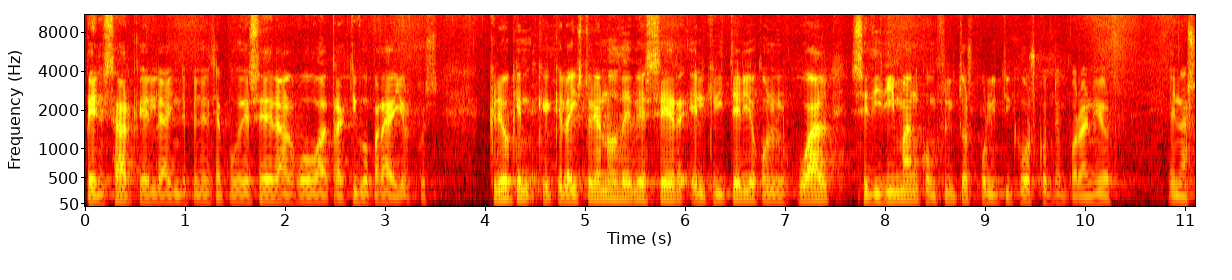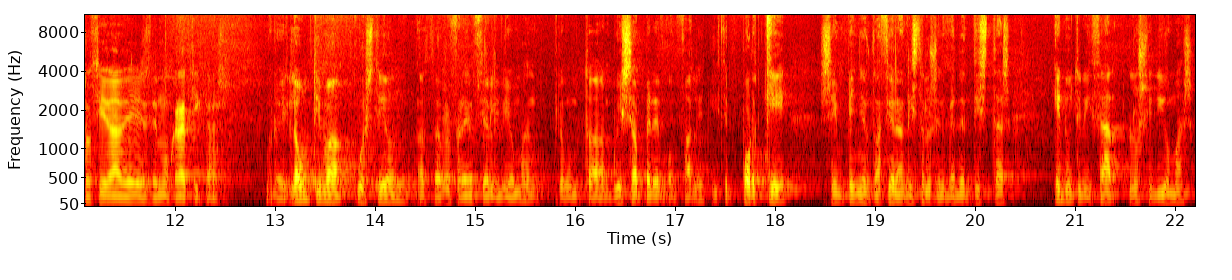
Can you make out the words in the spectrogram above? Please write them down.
pensar que la independencia puede ser algo atractivo para ellos? Pues creo que, la historia no debe ser el criterio con el cual se diriman conflictos políticos contemporáneos en las sociedades democráticas. la última cuestión hace referencia al idioma. Pregunta Luisa Pérez González. Dice, ¿por qué se empeñan los nacionalistas, los independentistas, en utilizar los idiomas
